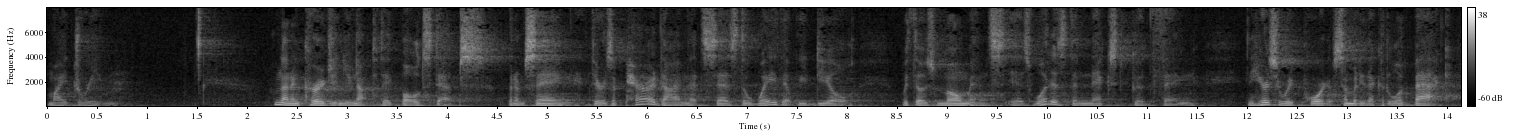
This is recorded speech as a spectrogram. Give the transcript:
my dream. I'm not encouraging you not to take bold steps, but I'm saying there's a paradigm that says the way that we deal with those moments is what is the next good thing? And here's a report of somebody that could look back.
